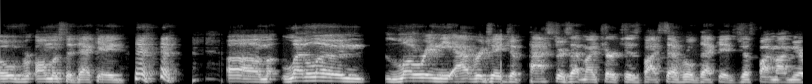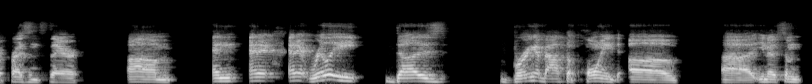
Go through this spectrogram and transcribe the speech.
over almost a decade, um, let alone lowering the average age of pastors at my churches by several decades just by my mere presence there. Um, and and it and it really does bring about the point of uh, you know some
